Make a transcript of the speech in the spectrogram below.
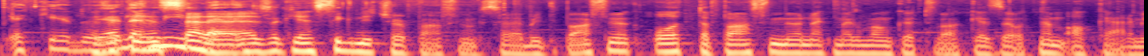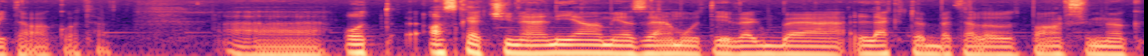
egy kérdője, ezek de ilyen szele, ezek ilyen signature parfümök, celebrity parfümök, ott a parfümőrnek meg van kötve a keze, ott nem akármit alkothat. Ott azt kell csinálnia, ami az elmúlt években legtöbbet eladott parfümök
